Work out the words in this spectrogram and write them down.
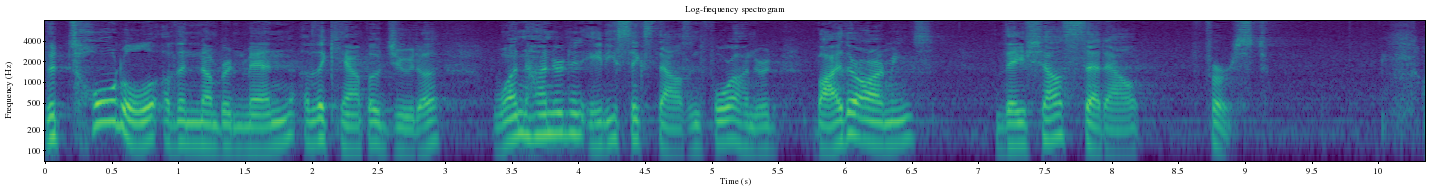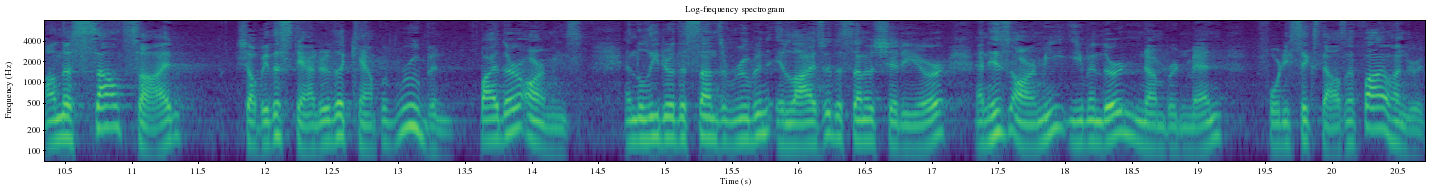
The total of the numbered men of the camp of Judah, 186,400 by their armies, they shall set out first. On the south side shall be the standard of the camp of Reuben by their armies, and the leader of the sons of Reuben, Elizur the son of Shedeur, and his army, even their numbered men, 46,500.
